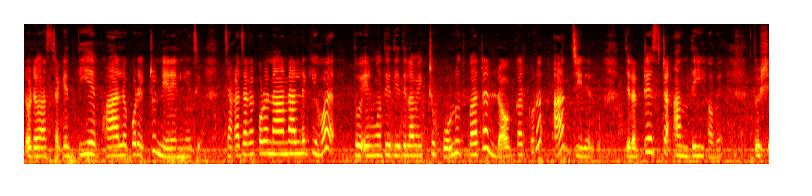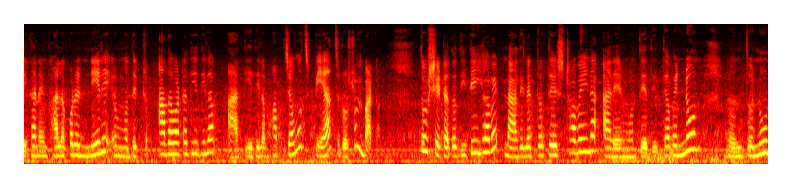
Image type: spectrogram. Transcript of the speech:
লোটে মাছটাকে দিয়ে ভালো করে একটু নেড়ে নিয়েছি। চাকা চাকা করে না নাড়লে কি হয়? তো এর মধ্যে দিয়ে দিলাম একটু হলুদ বাটা, লঙ্কার করে আর জিরের গুঁড়ো, যেটা টেস্টটা আনতেই হবে। তো সেখানে আমি ভালো করে নেড়ে এর মধ্যে একটু আদা বাটা দিয়ে দিলাম আর দিয়ে দিলাম হাফ চামচ পেঁয়াজ, রসুন বাটা। তো সেটা তো দিতেই হবে, না দিলে তো টেস্ট হবেই না। আর এর মধ্যে দিতে হবে নুন। নুন তো নুন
